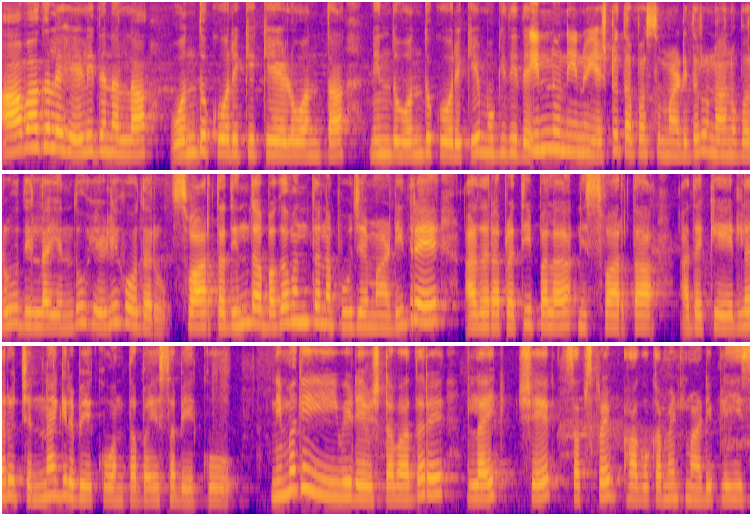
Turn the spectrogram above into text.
ಆವಾಗಲೇ ಹೇಳಿದೆನಲ್ಲ, ಒಂದು ಕೋರಿಕೆ ಕೇಳು ಅಂತ, ನಿಂದು ಒಂದು ಕೋರಿಕೆ ಮುಗಿದಿದೆ. ಇನ್ನು ನೀನು ಎಷ್ಟು ತಪಸ್ಸು ಮಾಡಿದರೂ ನಾನು ಬರುವುದಿಲ್ಲ ಎಂದು ಹೇಳಿ ಹೋದರು. ಸ್ವಾರ್ಥದಿಂದ ಭಗವಂತನ ಪೂಜೆ ಮಾಡಿದ್ರೆ ಅದರ ಪ್ರತಿಫಲ ನಿಸ್ವಾರ್ಥ. ಅದಕ್ಕೆ ಎಲ್ಲರೂ ಚೆನ್ನಾಗಿರಬೇಕು ಅಂತ ಬಯಸಬೇಕು. ನಿಮಗೆ ಈ ವಿಡಿಯೋ ಇಷ್ಟವಾದರೆ ಲೈಕ್ ಶೇರ್ ಸಬ್ಸ್ಕ್ರೈಬ್ ಹಾಗೂ ಕಮೆಂಟ್ ಮಾಡಿ ಪ್ಲೀಸ್.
